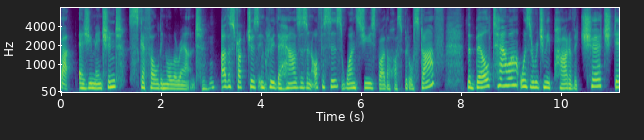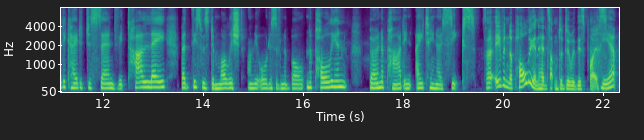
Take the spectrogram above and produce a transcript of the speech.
But as you mentioned, scaffolding all around. Mhm. Other structures include the houses and offices once used by the hospital staff. The bell tower was originally part of a church dedicated to San Vitale, but this was demolished on the orders of Napoleon Bonaparte in 1806. So even Napoleon had something to do with this place. Yep.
